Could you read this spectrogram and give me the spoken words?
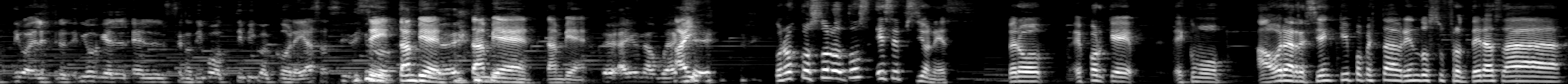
Digo, el estereotipo, que el, el fenotipo típico de Corea es así. digo. Sí, también, también, también. Eh, Hay una wea Hay- que. Conozco solo dos excepciones, pero es porque es como ahora recién K-pop está abriendo sus fronteras a,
